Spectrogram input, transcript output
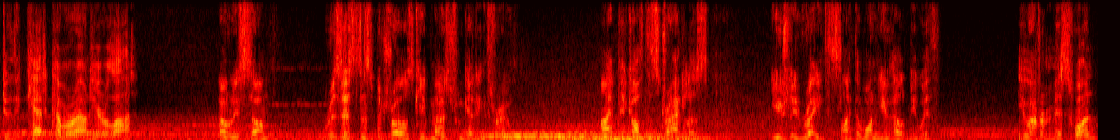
Do the kett come around here a lot? Only some. Resistance patrols keep most from getting through. I pick off the stragglers. Usually wraiths like the one you helped me with. You ever miss one?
